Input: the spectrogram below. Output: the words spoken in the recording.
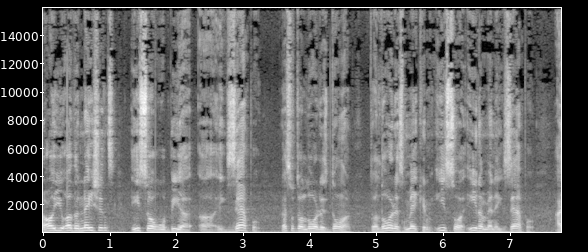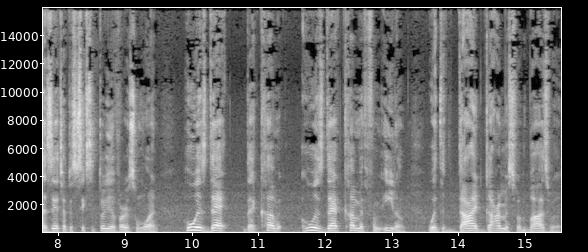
all you other nations, Esau will be a, a example. That's what the Lord is doing. The Lord is making Esau, Edom, an example. Isaiah chapter 63 and verse 1. Who is that that come who is that cometh from Edom with dyed garments from Bozrah?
